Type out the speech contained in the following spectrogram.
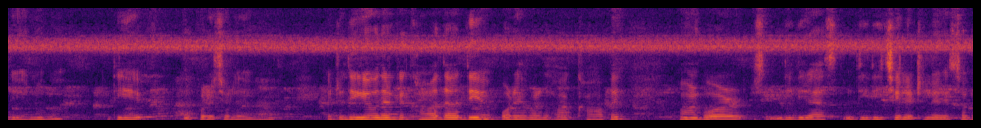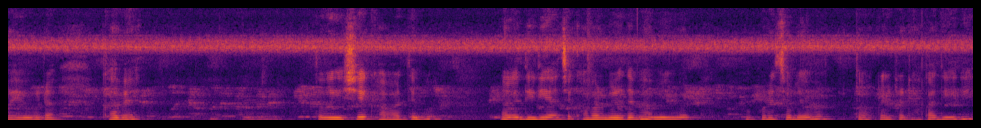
দিয়ে নেব। দিয়ে উপরে চলে যাব। একটু দিয়ে ওদেরকে খাওয়া দাওয়া দিয়ে পরে আবার ভাগ খাওয়াবে। আমার বর দিদিরা দিদি, ছেলে টেলে সবাই ওরা খাবে। তো এসে খাবার দেবো। নাহলে দিদি আছে, খাবার বেড়ে দেবে, আমি এবার উপরে চলে যাব। তরকারিটা ঢাকা দিয়ে দিই।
